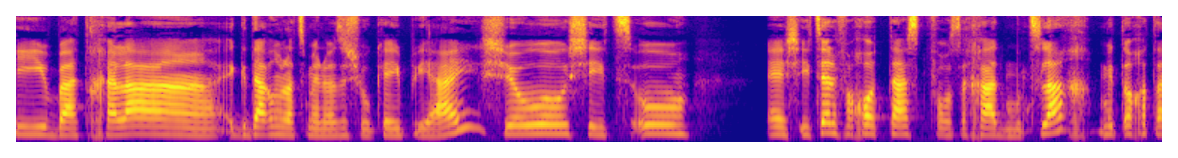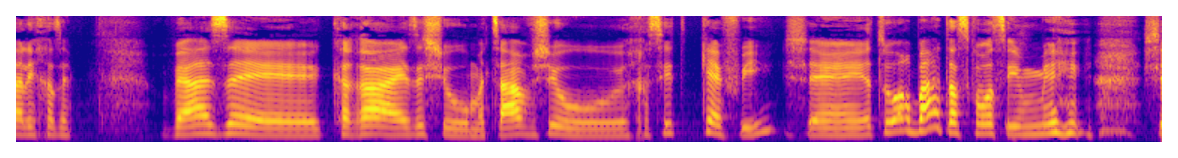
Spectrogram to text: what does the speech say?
כי בהתחלה הגדרנו לעצמנו איזשהו KPI, שהוא שיצאו, אה, שיצא לפחות task force אחד מוצלח מתוך התהליך הזה. ואז אה, קרה איזשהו מצב שהוא יחסית כיפי, שיצאו ארבעה task force ים ש-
